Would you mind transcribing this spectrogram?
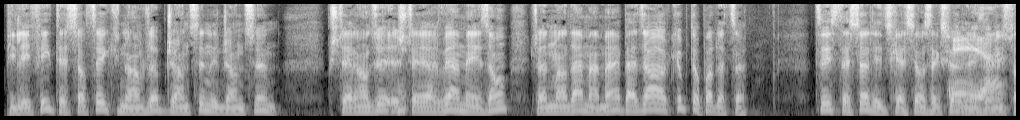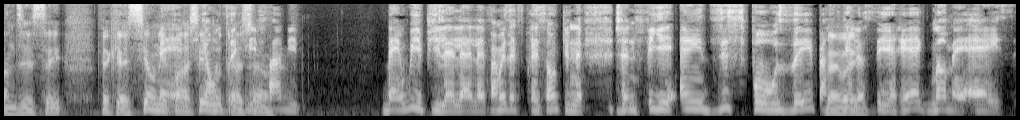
puis les filles étaient sorties avec une enveloppe Johnson et Johnson. Puis j'étais rendu, j'étais arrivé à la maison, je demandé à ma mère, puis elle a dit, ah, occupe-toi pas de ça. Tu sais, c'était ça l'éducation sexuelle Eh, dans les hein? années 70, tu sais. Fait que si on est Ben, passé outre que les ça. femmes, Ben oui, puis la, la, la fameuse expression qu'une jeune fille est indisposée parce Ben qu'elle oui. a ses règles. Non, mais hey, c'est-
